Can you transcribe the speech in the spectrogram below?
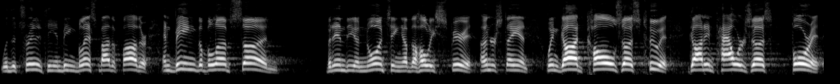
with the Trinity and being blessed by the Father and being the beloved Son. But in the anointing of the Holy Spirit, understand when God calls us to it, God empowers us for it,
